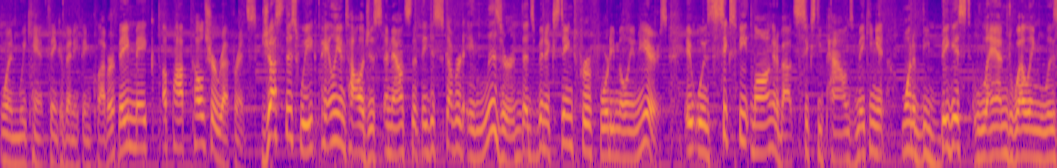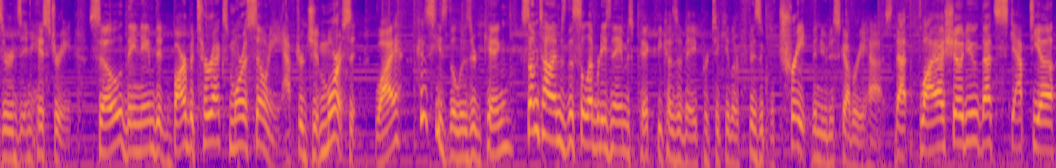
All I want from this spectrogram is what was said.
when we can't think of anything clever. They make a pop culture reference. Just this week, paleontologists announced that they discovered a lizard that's been extinct for 40 million years. It was six feet long and about 60 pounds, making it one of the biggest land-dwelling lizards in history. So they named it Barbaturex morrisoni after Jim Morrison. Why? Because he's the lizard king. Sometimes the celebrity's name is picked because of a particular physical trait the new discovery has. That fly I showed you, that's Scaptia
